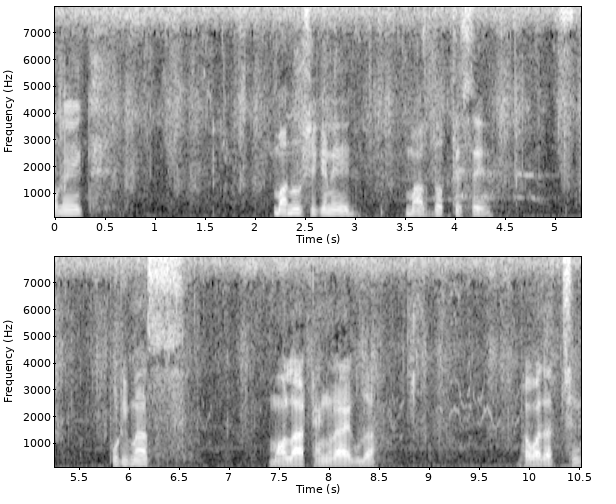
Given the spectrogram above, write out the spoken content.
অনেক মানুষ এখানে মাছ ধরতেছে। পুঁটি মাছ, মলা, ট্যাংরা এগুলা পাওয়া যাচ্ছে।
